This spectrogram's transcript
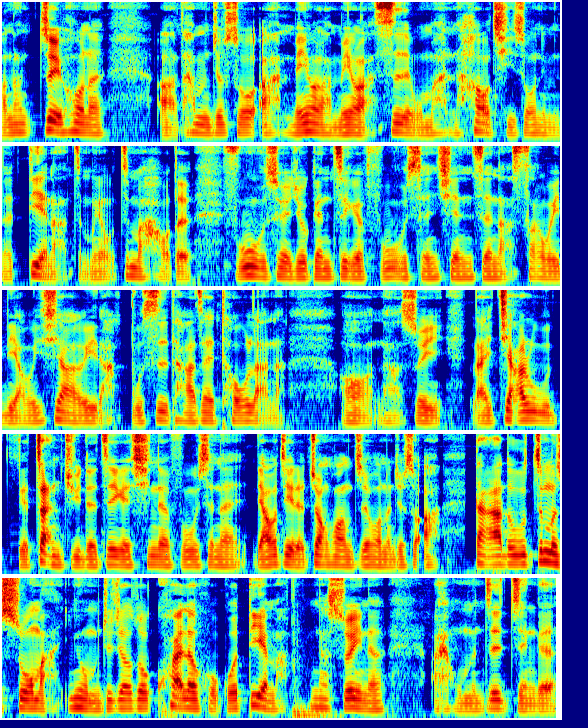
好，那最后呢，啊，他们就说啊，没有啦，没有啦，是我们很好奇，说你们的店啊，怎么有这么好的服务，所以就跟这个服务生先生啊，稍微聊一下而已啦，不是他在偷懒啊。哦，那所以来加入这个战局的这个新的服务生呢，了解了状况之后呢，就说啊，大家都这么说嘛，因为我们就叫做快乐火锅店嘛，那所以呢，哎，我们这整个。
